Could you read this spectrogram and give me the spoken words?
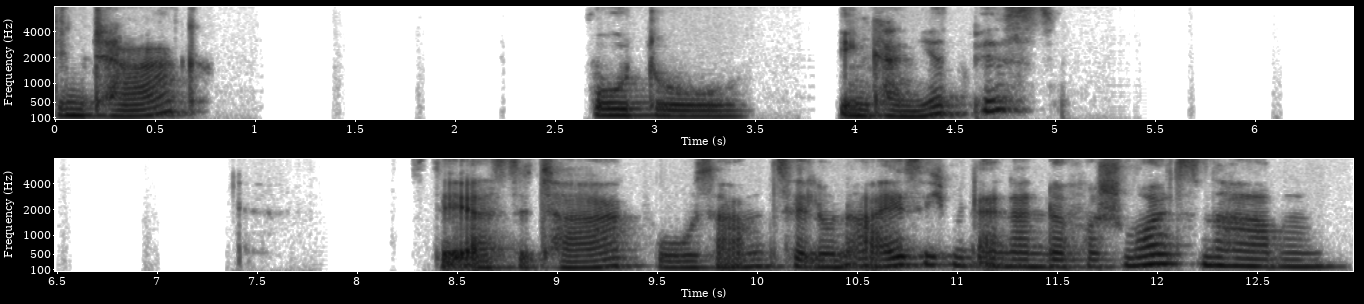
den Tag, wo du inkarniert bist. Das ist der erste Tag, wo Samenzelle und Ei sich miteinander verschmolzen haben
